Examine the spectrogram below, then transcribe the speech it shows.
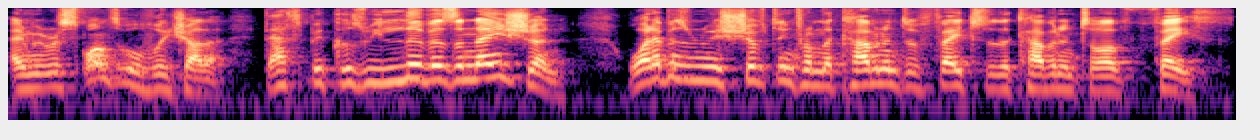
and we're responsible for each other. That's because we live as a nation. What happens when we're shifting from the covenant of faith to the covenant of faith?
